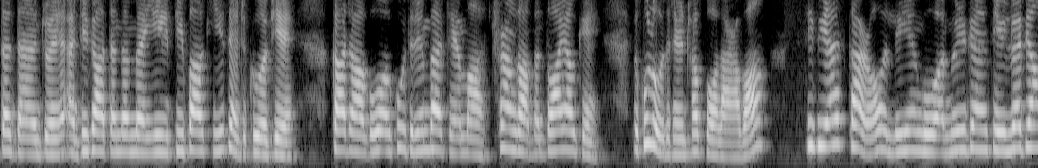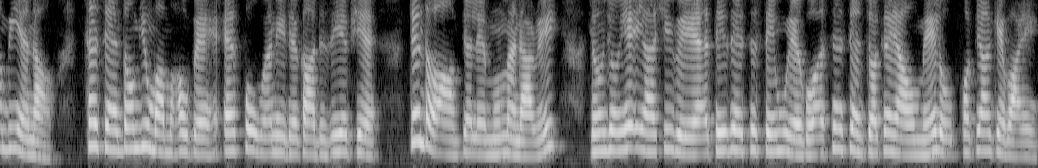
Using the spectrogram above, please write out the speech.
တက်တန်အတွင်းအဓိကတန်တမန်ရေးပြပခီးစဉ်တစ်ခုအဖြစ်ကာတာကိုအခုသတင်းပတ်ထဲမှာ Trump ကမသွားရောက်ခင်အခုလိုသတင်းထွက်ပေါ်လာတာပါ။ CBS ကတော့လေယာဉ်ကိုအမေရိကန်စီလွှဲပြောင်းပြီးရင်တော့ချက်ချင်းအသုံးပြုမှာမဟုတ်ပဲ F41 တွေကတစည်းအဖြစ်တင့်တော်အောင်ပြန်လည်မွမ်းမံတာတွေလုံခြုံရေးအရာရှိတွေရဲ့အသေးစိတ်စစ်ဆေးမှုတွေကိုအဆင့်ဆင့်ကြော်ဖြတ်ရအောင်မယ်လို့ဖော်ပြခဲ့ပါတယ်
